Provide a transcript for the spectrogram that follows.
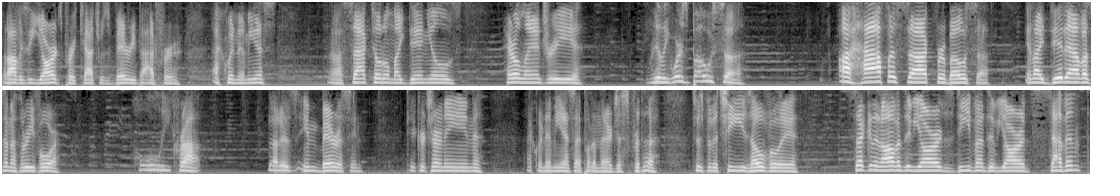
But obviously, yards per catch was very bad for Equanimeous. Uh, sack total, Mike Daniels, Harold Landry. Really, where's Bosa? A half a sack for Bosa. And I did have us in a 3 4. Holy crap. That is embarrassing. Kick returning. Equanimeous, I put him there just for the just for the cheese, hopefully. Second in offensive yards, defensive yards, seventh,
